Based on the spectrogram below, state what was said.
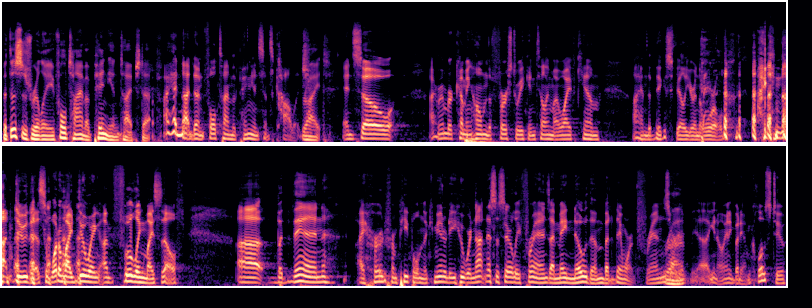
but this is really full-time opinion type stuff. I had not done full-time opinion since college. Right. And so i remember coming home the first week and telling my wife kim i am the biggest failure in the world. I cannot do this. What am i doing? I'm fooling myself. Uh, but then I heard from people in the community who were not necessarily friends. I may know them, but they weren't friends right. or uh, you know anybody I'm close to.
